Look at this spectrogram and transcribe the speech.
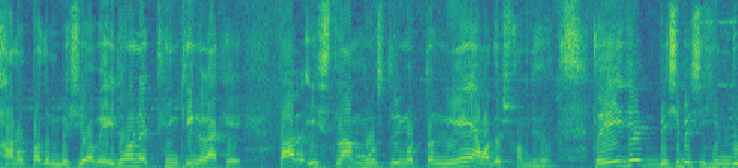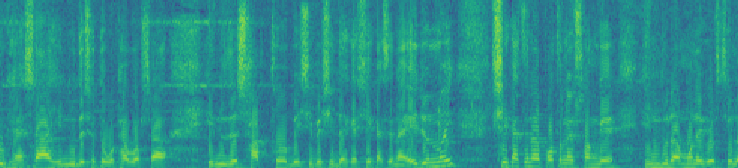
ধান উৎপাদন বেশি হবে। এই ধরনের থিঙ্কিং রাখে। তার ইসলাম মুসলিমত্ব নিয়েই আমাদের সন্দেহ। তো এই যে বেশি বেশি হিন্দু ঘেঁষা, হিন্দুদের সাথে ওঠা বসা, হিন্দুদের স্বার্থ বেশি বেশি দেখে শেখ হাসিনা, এই জন্যই শেখ হাসিনার পতনের সঙ্গে হিন্দুরা মনে করছিল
